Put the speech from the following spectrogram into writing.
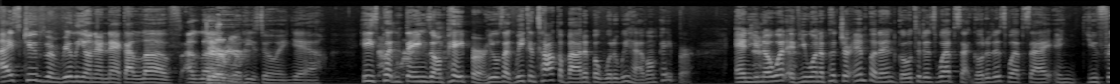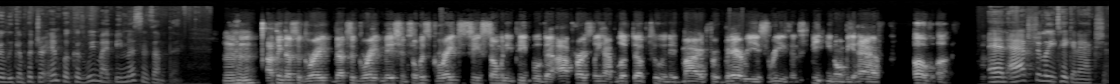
Ice Cube's been really on their neck. I love, I love Very. what he's doing. Yeah, he's putting things on paper. He was like, "We can talk about it, but what do we have on paper?" And you know what? If you want to put your input in, go to this website. Go to this website, and you freely can put your input because we might be missing something. Mm-hmm. I think that's a great that's a great mission. So it's great to see so many people that I personally have looked up to and admired for various reasons speaking on behalf of us and actually taking action.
